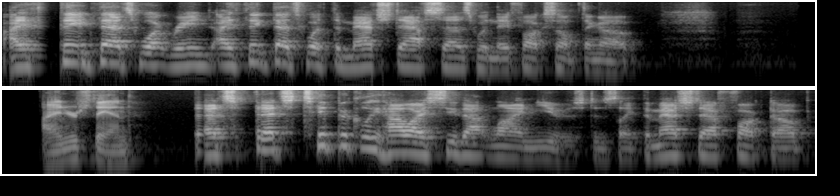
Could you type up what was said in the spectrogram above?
I think that's what range. I think that's what the match staff says when they fuck something up. I understand. That's that's typically how I see that line used. Is like the match staff fucked up.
